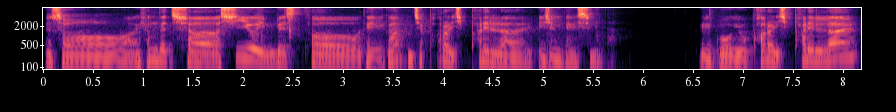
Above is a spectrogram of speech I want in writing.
그래서 현대차 CEO 인베스터 데이가 이제 8월 28일 날 예정이 되어 있습니다. 그리고 요 8월 28일 날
